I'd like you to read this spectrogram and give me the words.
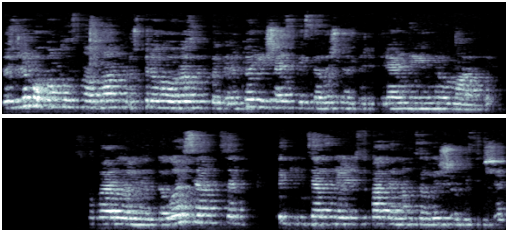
Розробка комплексного плану просторового розвитку території Шайської селищної територіальної громади. Поверлою не вдалося це до кінця зреалізувати, нам залишилося ще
